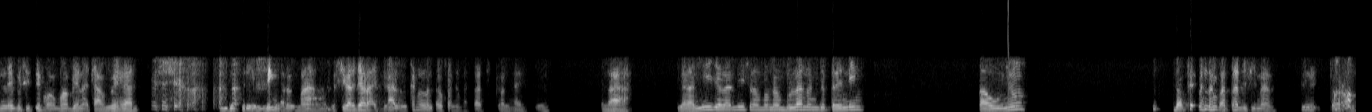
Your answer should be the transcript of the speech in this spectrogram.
nilai positif mama biar nak cameh kan on job training baru mah masih belajar aja lu kan alun tahu penempatan sekolah itu lah jalani jalani selama enam bulan on job training tahunya dapat penempatan di sini di corong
